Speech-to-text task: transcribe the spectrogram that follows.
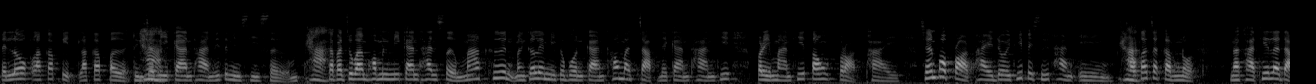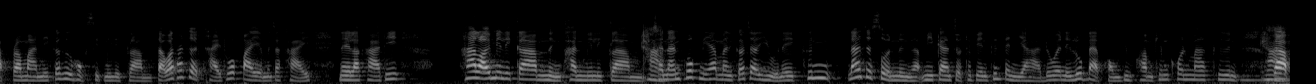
เป็นโรคแล้วก็ปิดแล้วก็เปิด ถึงจะค่ะมีการทานวิตามินซีเสริมค่ะแต่ปัจจุบันพอมันมีการทานเสริมมากขึ้น มันก็เลยมีกระบวนการเข้ามาจับในการทานที่ปริมาณที่ต้องปลอดภัยฉะนั้นพอปลอดภัยโดยที่ไปซื้อทานเองค่ะเขาก็จะกำหนดนะคะที่ระดับประมาณนี้ก็คือ 60 มิลลิกรัม แต่ว่าถ้าเกิดขายทั่วไปอะมันจะขายในราคาที่ 500 มิลลิกรัม 1,000 มิลลิกรัม ค่ะฉะนั้นพวกเนี้ยมันก็จะอยู่ในขึ้น น่าจะส่วนหนึ่งอะมีการจดทะเบียนขึ้นเป็นยาด้วยในรูปแบบของมีความเข้มข้นมากขึ้น ค่ะกับ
